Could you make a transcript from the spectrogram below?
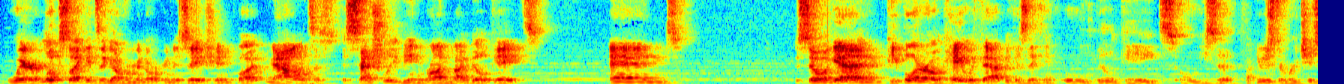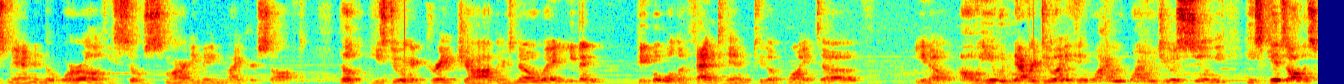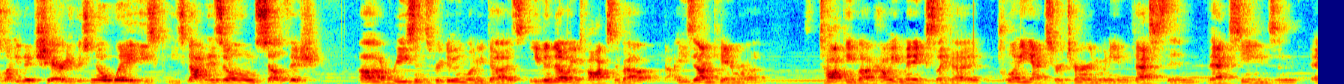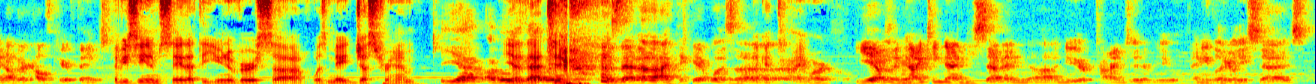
where it looks like it's a government organization, but now it's essentially being run by Bill Gates. And so again, people are okay with that because they think, "Ooh, Bill Gates. Oh, he's a he was the richest man in the world. He's so smart. He made Microsoft. He'll he's doing a great job. There's no way." Even people will defend him to the point of, you know, oh, he would never do anything. Why, why would you assume he, he gives all this money to charity? There's no way he's, he's got his own selfish uh, reasons for doing what he does, even though he talks about, he's on camera talking about how he makes like a 20x return when he invests in vaccines and, and other healthcare things. Have you seen him say that the universe uh, was made just for him? Yeah, I believe Yeah, that was, too. was that, uh, I think it was uh, like a time article. Yeah, it was like Yeah. 1997 uh, New York Times interview, and he literally says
